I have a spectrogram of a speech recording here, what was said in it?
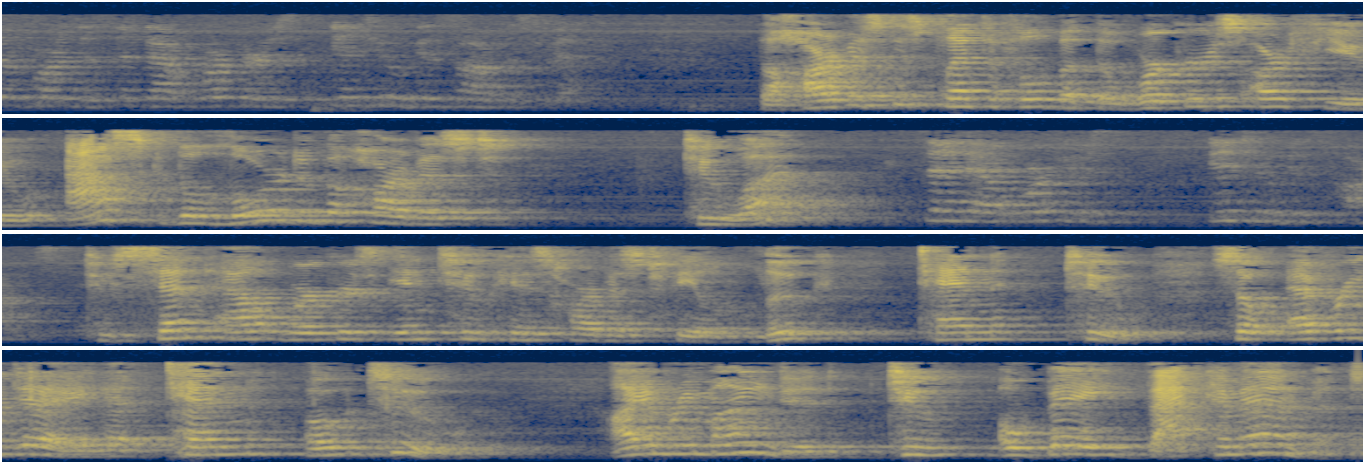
therefore, to send out workers into his harvest field. The harvest is plentiful, but the workers are few. Ask the Lord of the harvest to what? Send out workers into his harvest. To send out workers into his harvest field. Luke 10 2. So every day at 10:02, I am reminded to obey that commandment,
